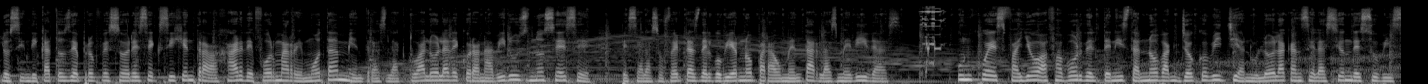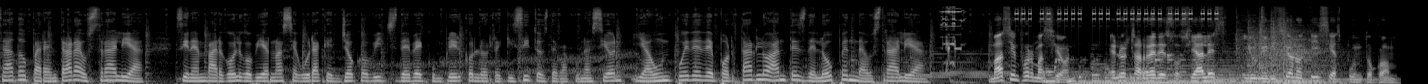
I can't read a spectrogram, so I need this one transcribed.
Los sindicatos de profesores exigen trabajar de forma remota mientras la actual ola de coronavirus no cese, pese a las ofertas del gobierno para aumentar las medidas. Un juez falló a favor del tenista Novak Djokovic y anuló la cancelación de su visado para entrar a Australia. Sin embargo, el gobierno asegura que Djokovic debe cumplir con los requisitos de vacunación y aún puede deportarlo antes del Open de Australia. Más información en nuestras redes sociales y univisionoticias.com.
